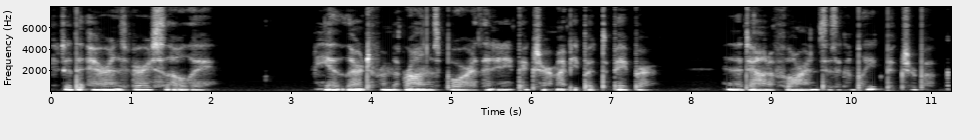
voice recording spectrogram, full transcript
He did the errands very slowly. He had learnt from the bronze boar that any picture might be put to paper, and the town of Florence is a complete picture book,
